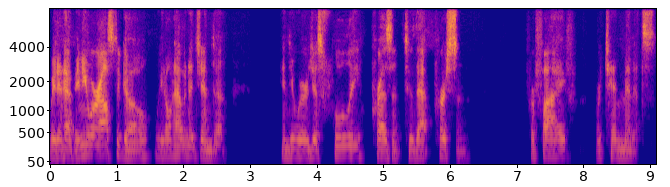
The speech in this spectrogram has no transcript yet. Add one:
We didn't have anywhere else to go, we don't have an agenda, and we were just fully present to that person for five or 10 minutes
